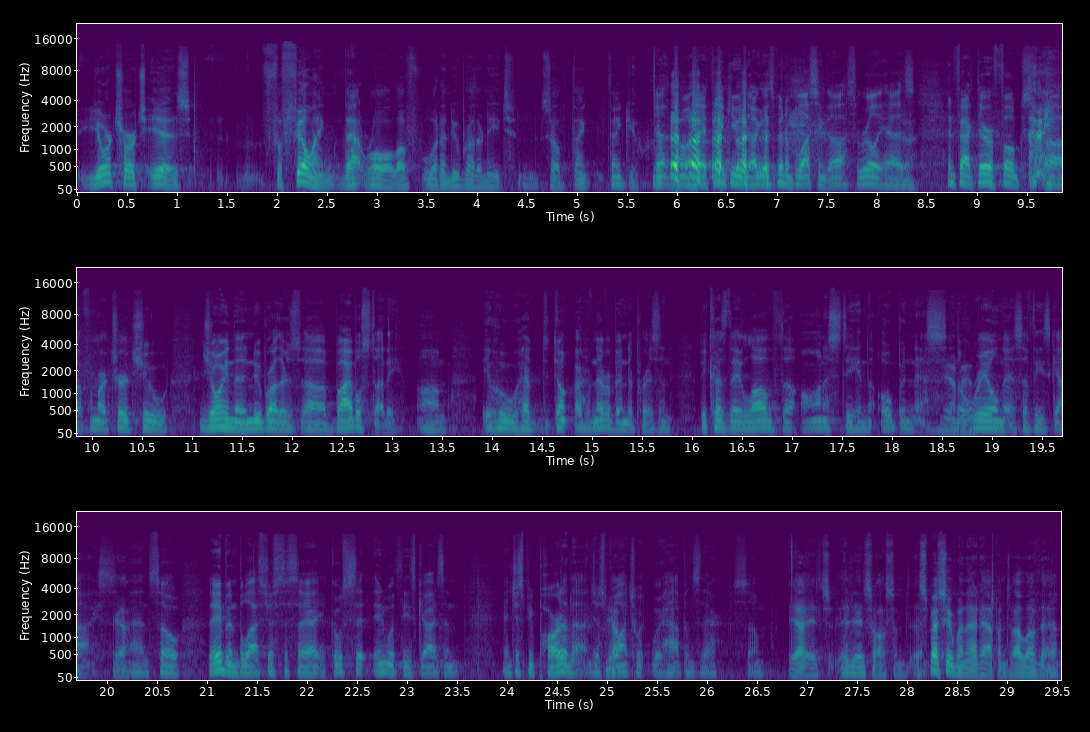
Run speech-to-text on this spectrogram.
your church is fulfilling that role of what a new brother needs. So thank, thank you. yeah, no, hey, thank you, Doug. It's been a blessing to us. It really has. Yeah. In fact, there are folks uh, from our church who joined the New Brothers uh, Bible study um, who have, don't, have never been to prison because they love the honesty and the openness yeah, and the man. realness of these guys. Yeah. And so they've been blessed just to say, go sit in with these guys and, and just be part of that and just yep. watch what, what happens there. So. Yeah, it's, it is awesome, especially when that happens. I love that.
